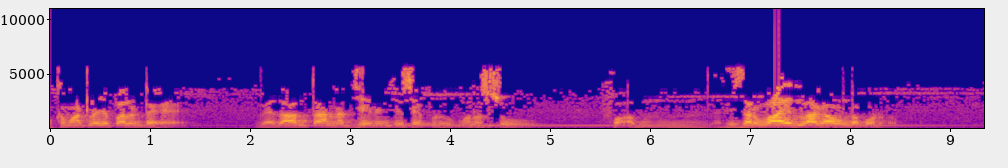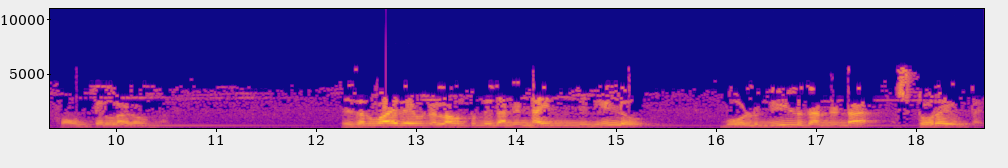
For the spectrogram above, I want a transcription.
ఒక మాటలో చెప్పాలంటే వేదాంతాన్ని అధ్యయనం చేసేప్పుడు మనస్సు రిజర్వాయర్ లాగా ఉండకూడదు. ఫౌంటైన్ లాగా ఉండాలి. రిజర్వాయర్ ఏమి ఎలా ఉంటుంది? దాని నిండా ఇన్ని నీళ్ళు బోల్డ్ నీళ్ళు దాని నిండా స్టోర్ అయి ఉంటాయి.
